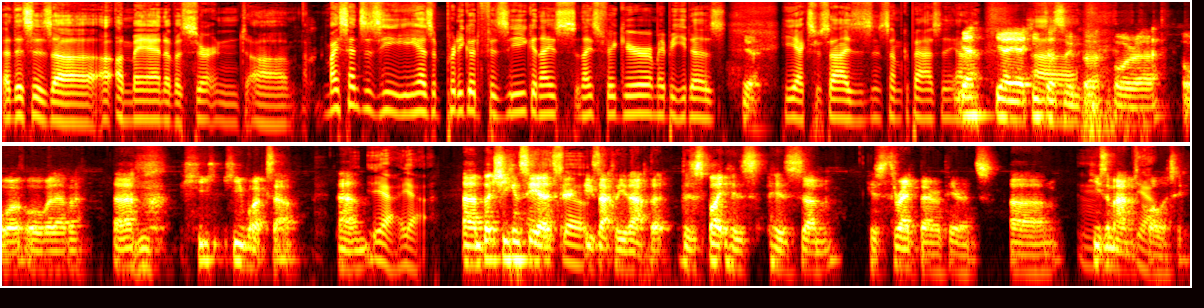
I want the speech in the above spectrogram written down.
That this is a, a a man of a certain. Um, my sense is he, he has a pretty good physique, a nice a nice figure. Maybe he does. Yeah. He exercises in some capacity. I yeah, yeah, yeah. He does Uh, Zumba or, uh, or, or whatever. Um, he, he works out. Um, Yeah, yeah. Um, but she can see Yeah, so- exactly that. That despite his his um, his threadbare appearance, um, he's a man of Mm, yeah. quality.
